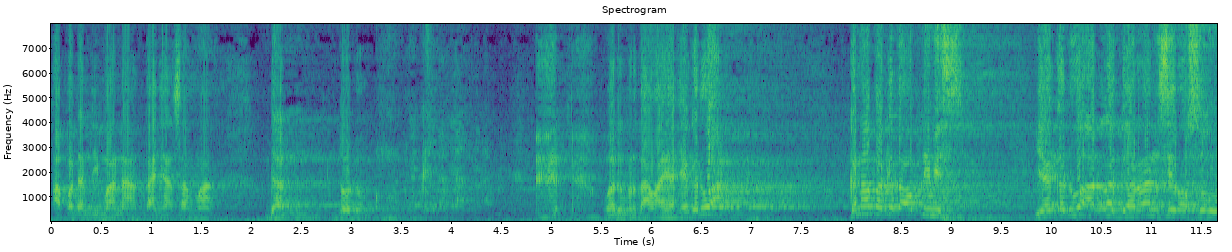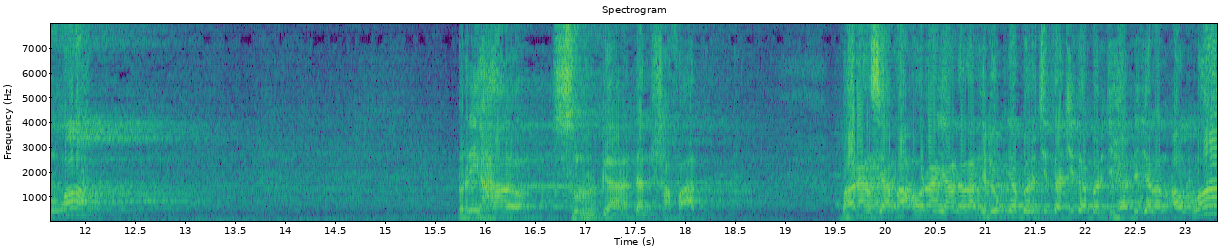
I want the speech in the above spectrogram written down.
apa dan di mana? Tanya sama dan Dodo baru pertama ya. Yang kedua kenapa kita optimis? Yang kedua adalah garansi Rasulullah perihal surga dan syafaat Barang siapa orang yang dalam hidupnya bercita-cita berjihad di jalan Allah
